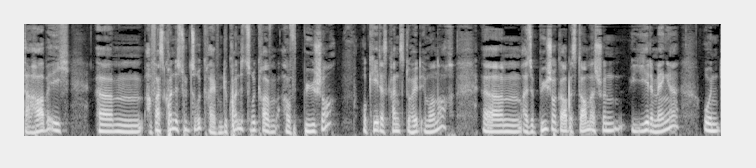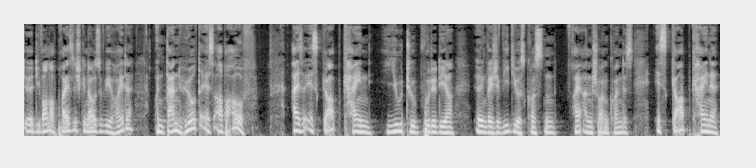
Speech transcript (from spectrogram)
da habe ich, ähm, auf was konntest du zurückgreifen? Du konntest zurückgreifen auf Bücher. Okay, das kannst du heute immer noch. Ähm, also Bücher gab es damals schon jede Menge und äh, die waren auch preislich genauso wie heute. Und dann hörte es aber auf. Also es gab kein YouTube, wo du dir irgendwelche Videos kostenfrei anschauen konntest. Es gab keine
